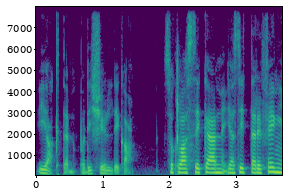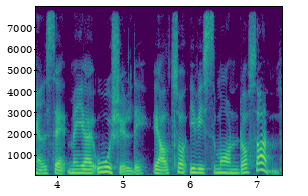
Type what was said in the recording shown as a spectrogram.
i jakten på de skyldiga. Så klassikern ”jag sitter i fängelse men jag är oskyldig” är alltså i viss mån då sann.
